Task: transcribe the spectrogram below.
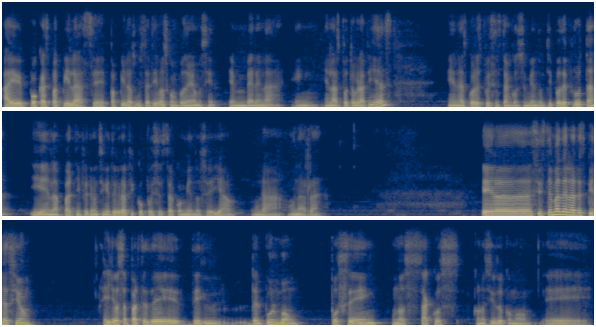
hay pocas papilas, eh, gustativas, como podríamos ver en, la, las fotografías, en las cuales pues están consumiendo un tipo de fruta y en la parte inferior del siguiente gráfico pues está comiéndose ya una rana. El sistema de la respiración, ellos aparte del, pulmón, poseen unos sacos conocidos como, eh,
